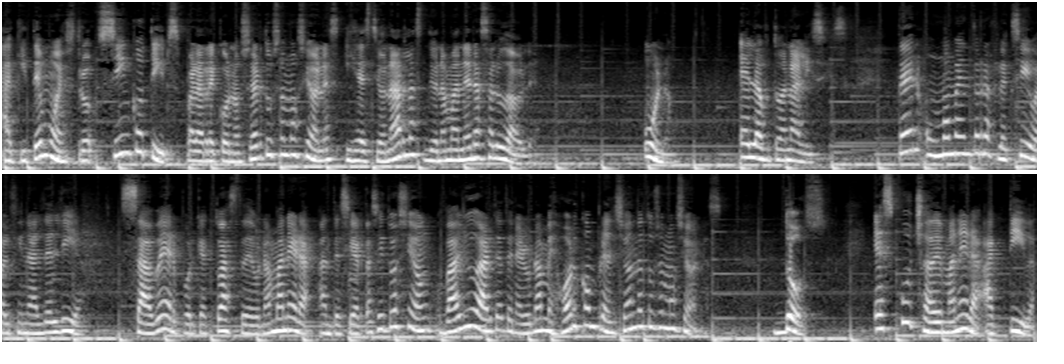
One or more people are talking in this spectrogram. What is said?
Aquí te muestro 5 tips para reconocer tus emociones y gestionarlas de una manera saludable. 1. El autoanálisis. Ten un momento reflexivo al final del día. Saber por qué actuaste de una manera ante cierta situación va a ayudarte a tener una mejor comprensión de tus emociones. 2. Escucha de manera activa.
